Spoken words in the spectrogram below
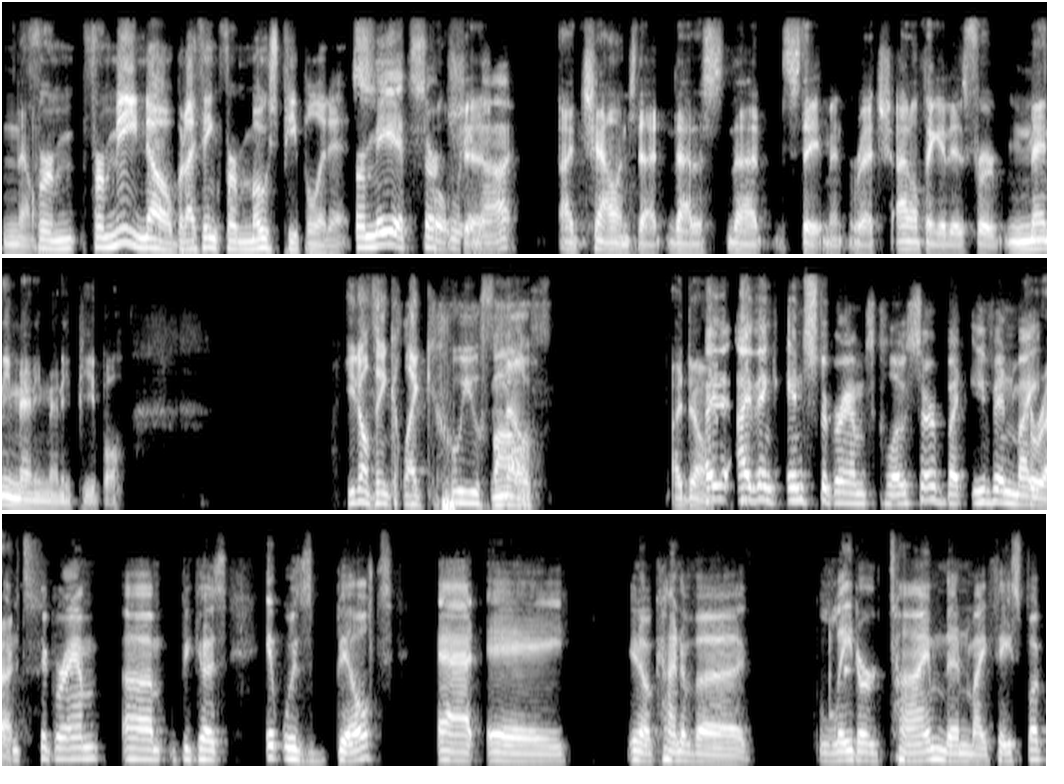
No, For for me, no, but I think for most people it is. For me, it's certainly Bullshit. not. I challenge that that is that statement, Rich. I don't think it is for many, many, many people. you don't think like who you follow. No. I don't. I, I think Instagram's closer, but even my Correct. Instagram, um, because it was built at a, you know, kind of a later time than my Facebook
